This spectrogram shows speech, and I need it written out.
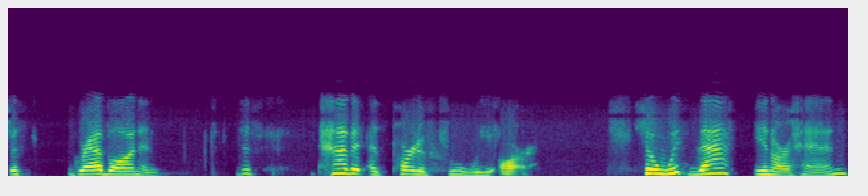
just grab on and just have it as part of who we are. So, with that in our hands,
